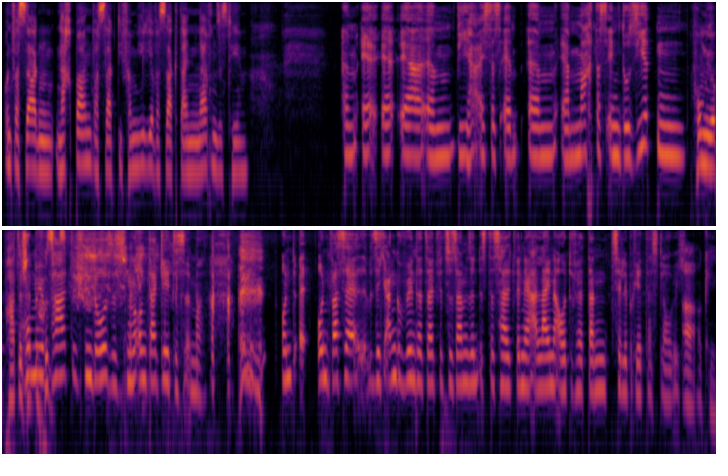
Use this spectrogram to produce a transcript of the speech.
Und was sagen Nachbarn? Was sagt die Familie? Was sagt dein Nervensystem? Ähm, er, er, er ähm, wie heißt das? Er, ähm, er macht das in dosierten Homöopathischer Dosis. homöopathischen Dosissen und da geht es immer. Und, und, äh, und was er sich angewöhnt hat, seit wir zusammen sind, ist das halt, wenn er alleine Auto fährt, dann zelebriert das, glaube ich. Ah, okay.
